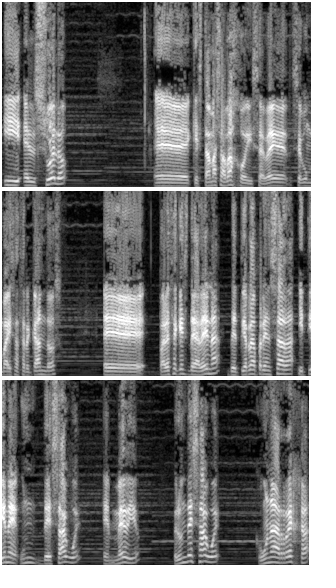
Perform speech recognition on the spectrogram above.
Y el suelo, eh, que está más abajo y se ve según vais acercándoos, eh, parece que es de arena, de tierra prensada, y tiene un desagüe en medio, pero un desagüe con una reja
